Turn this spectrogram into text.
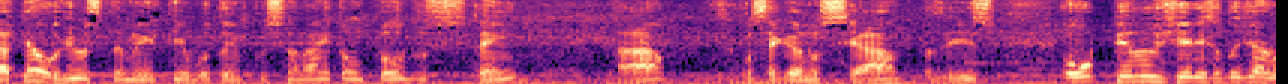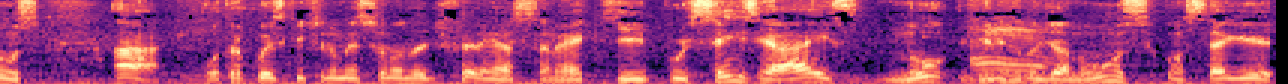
até o Rios também tem o botão impulsionar, então todos têm tá? Você consegue anunciar, fazer isso, ou pelo gerenciador de anúncio. Ah, outra coisa que a gente não mencionou da diferença, né? Que por seis reais no gerenciador é. de anúncio consegue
